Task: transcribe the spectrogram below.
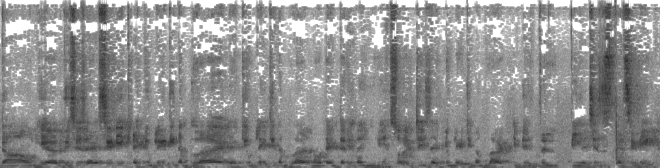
down here. This is acidic accumulate in the blood accumulate in the blood not enter in the urine. So it is accumulate in the blood. It is the pH is acidic.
